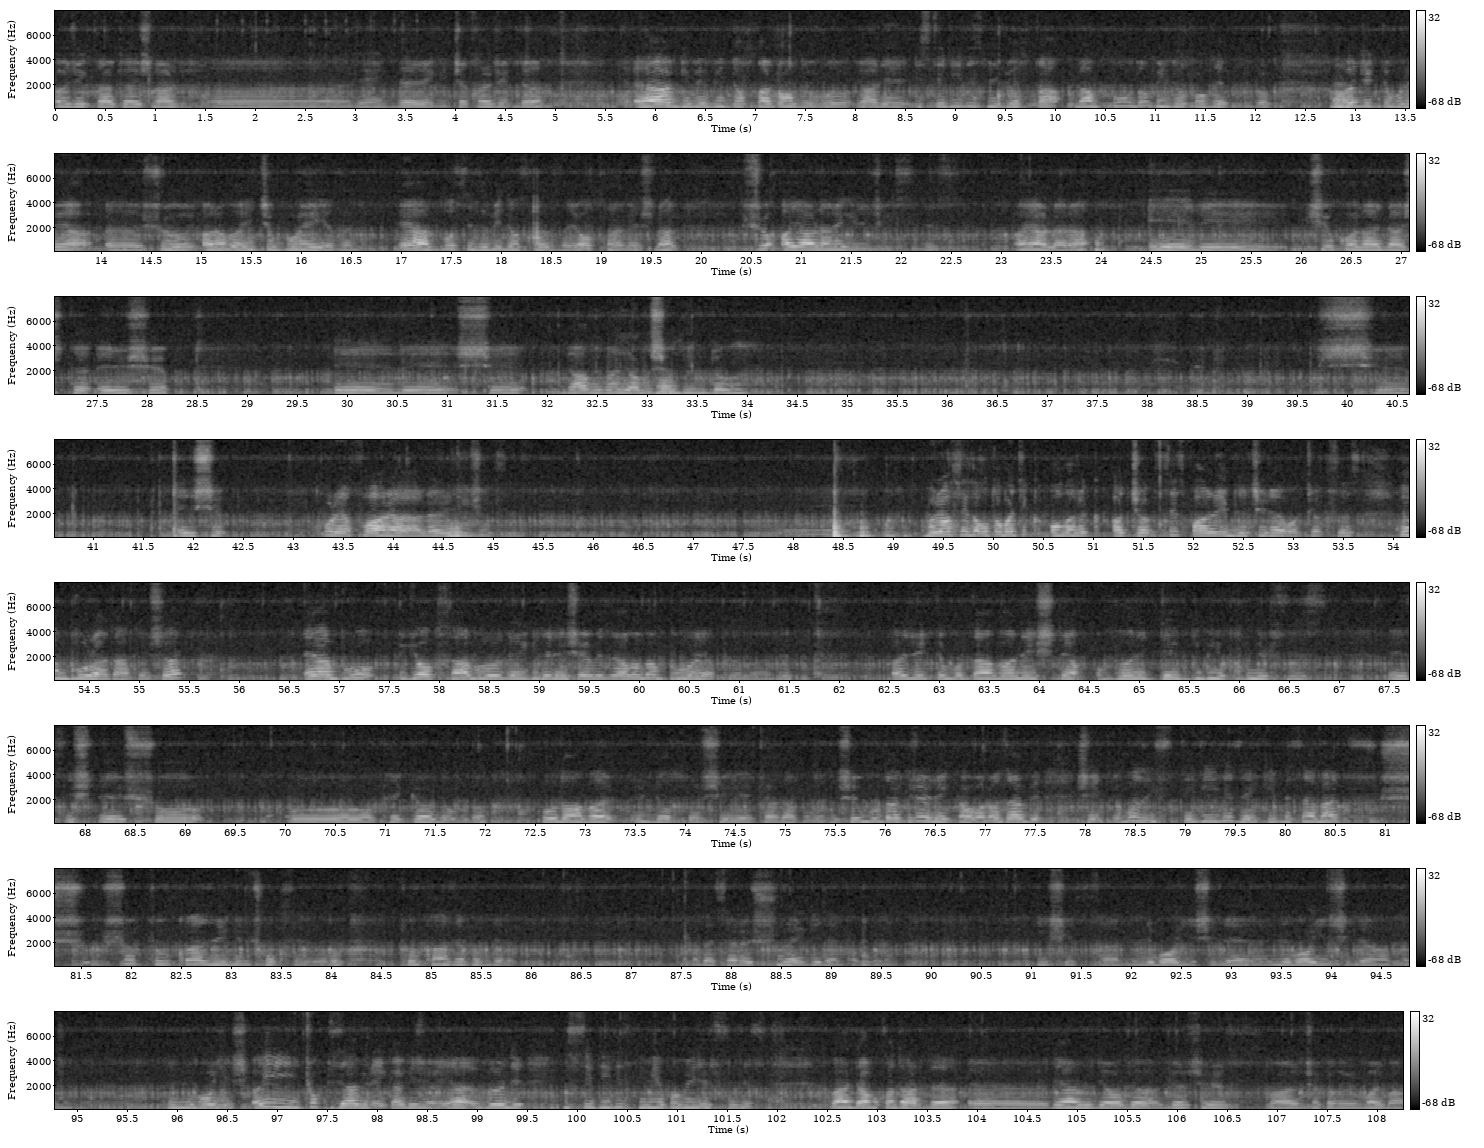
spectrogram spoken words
öncelikle arkadaşlar ne, nereye gideceğiz? Öncelikle herhangi bir Windows'larda olmuyor bu. Yani istediğiniz Windows'ta ben bunu 10'da yapıyorum. Öncelikle buraya ee, şu araba için buraya yazın. Eğer bu sizin Windows'larınızda yoksa arkadaşlar şu ayarlara gireceksiniz. Ayarlara erişim kolaylaştı. Erişim erişim ne yapayım ben yanlış yazıyorum değil mi? Şey, erişim buraya fare ayarları diyeceksiniz. Böyle size otomatik olarak açacak. Siz fare imleçine bakacaksınız. Ve burada arkadaşlar eğer bu yoksa bununla ilgili değişebilir ama ben bunu yapıyorum yani. Öncelikle burada böyle işte böyle dev gibi yapabilirsiniz. Evet, işte şu ıı, pek görmüyor bunu. Burada ben Windows'un şeyi kendi hazırladım. Şey burada arkadaşlar reklam var. Özel bir şey diyor. Bu istediğiniz rengi. Mesela ben şu, şu turkuaz rengini çok seviyorum. Turkuaz yapabilirim. Mesela şu rengi de yapabilirim. Yeşil, sarı, limon yeşili, limon yeşili yapalım. Limon yeşil. Ay çok güzel bir renk arkadaşlar. Ya böyle istediğiniz gibi yapabilirsiniz. Benden bu kadardı. Ee, diğer videoda görüşürüz. Hoşçakalın. Bay bay.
